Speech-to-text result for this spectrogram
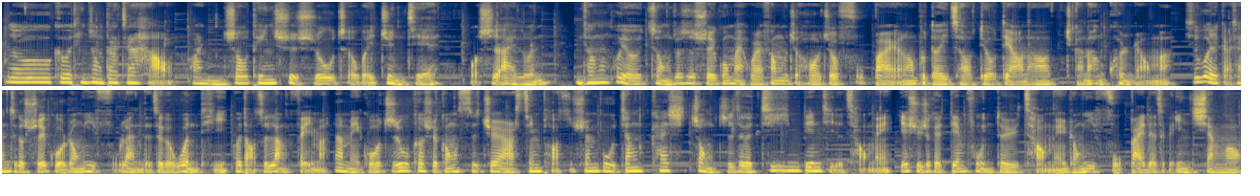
Hello，各位听众，大家好，欢迎收听《识时务者为俊杰》，我是艾伦。你常常会有一种，就是水果买回来放不久后就腐败，然后不得已只好丢掉，然后就感到很困扰嘛。其实为了改善这个水果容易腐烂的这个问题，会导致浪费嘛。那美国植物科学公司 J.R. Simplot 宣布将开始种植这个基因编辑的草莓，也许就可以颠覆你对于草莓容易腐败的这个印象哦。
